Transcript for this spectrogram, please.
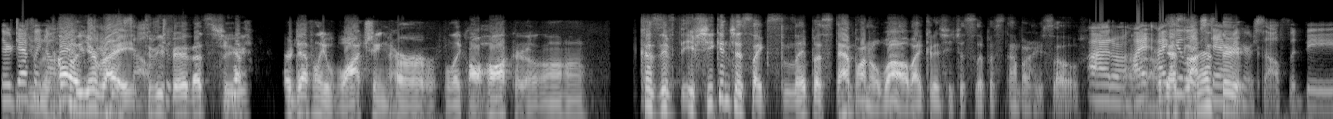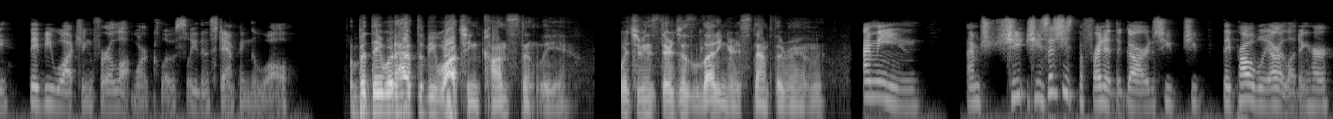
They're definitely not. Oh, you're right. herself. To be fair, that's true. They're definitely watching her like a hawk or uh huh. Because if if she can just like slip a stamp on a wall, why couldn't she just slip a stamp on herself? I don't know. I, Uh, I as feel like stamping they're- herself would be they'd be watching for a lot more closely than stamping the wall. But they would have to be watching constantly, which means they're just letting her stamp the room. I mean, I'm she she says she's befriended the guards. She she they probably are letting her.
